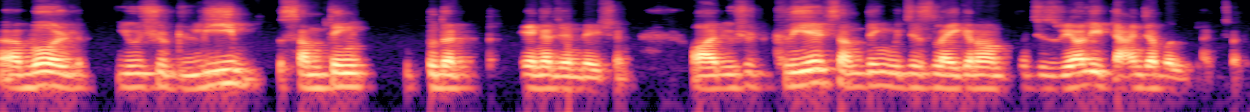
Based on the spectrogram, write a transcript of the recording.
uh, world, you should leave something to that younger generation, or you should create something which is like, you know, which is really tangible, actually.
